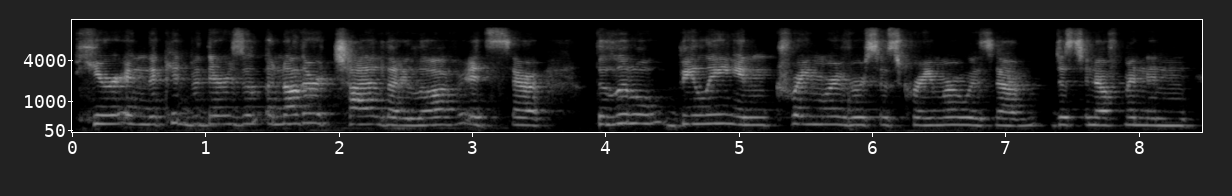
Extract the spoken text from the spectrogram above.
here in the kid. But there's a, another child I love. It's uh, the little Billy in Kramer versus Kramer with um, Dustin Hoffman and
